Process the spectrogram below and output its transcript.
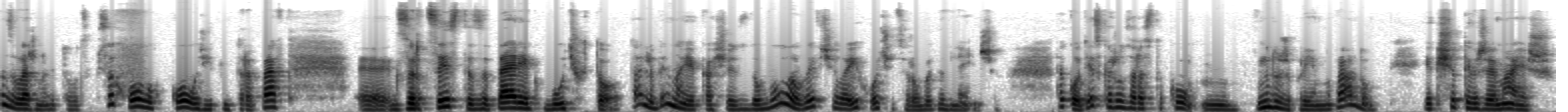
Незалежно від того, це психолог, коуч, гіпнотерапевт, екзорцист, езотерік, будь-хто. Та людина, яка щось здобула, вивчила і хоче це робити для інших. Так от, я скажу зараз таку не дуже приємну правду. Якщо ти вже маєш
